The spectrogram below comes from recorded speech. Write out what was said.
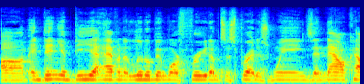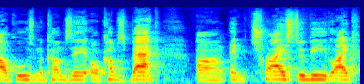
um, and Deni Avdija having a little bit more freedom to spread his wings, and now Kyle Kuzma comes in or comes back um, and tries to be like,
